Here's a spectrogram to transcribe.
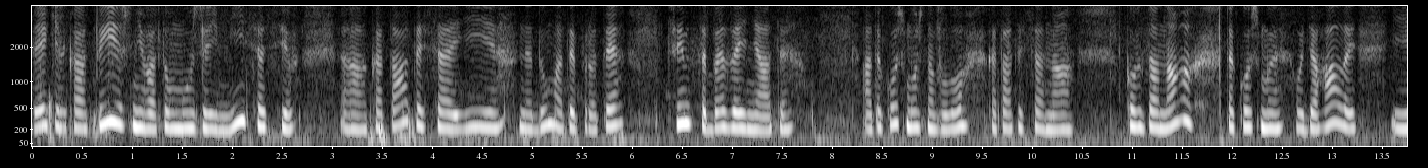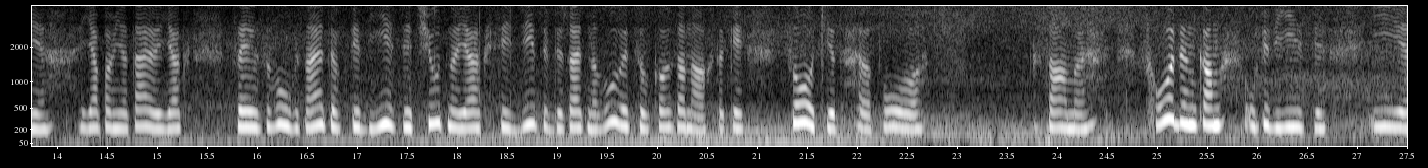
декілька тижнів, а то може і місяців е, кататися і не думати про те, чим себе зайняти. А також можна було кататися на ковзанах. Також ми одягали, і я пам'ятаю, як цей звук, знаєте, в під'їзді чутно, як всі діти біжать на вулицю в ковзанах. Такий цокіт е, по саме сходинкам у під'їзді. І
